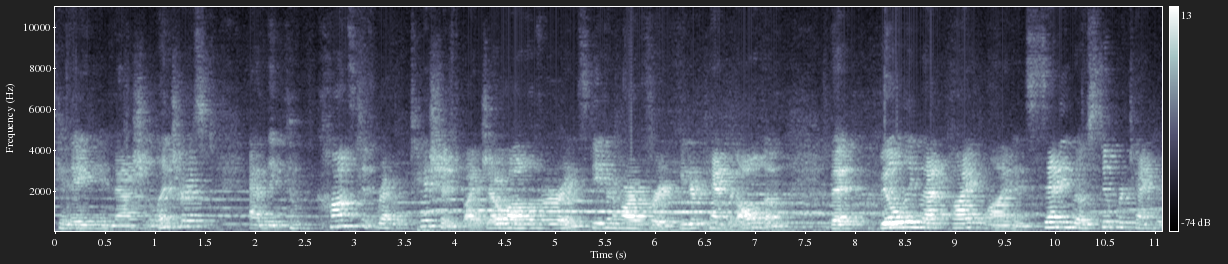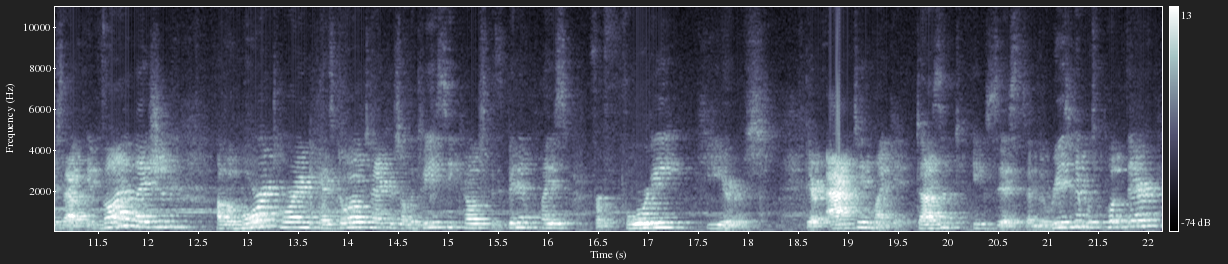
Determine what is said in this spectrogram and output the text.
Canadian national interest, and the con- constant repetition by Joe Oliver and Stephen Harper and Peter Kent and all of them that building that pipeline and sending those super tankers out in violation of a moratorium against oil tankers on the BC coast that's been in place for 40 years. They're acting like it doesn't exist. And the reason it was put there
